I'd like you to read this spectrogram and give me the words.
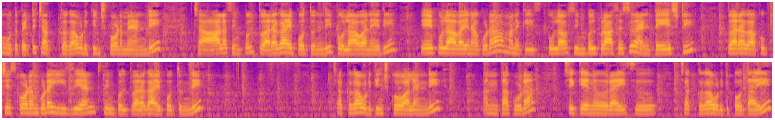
మూత పెట్టి చక్కగా ఉడికించుకోవడమే అండి. చాలా సింపుల్ త్వరగా అయిపోతుంది పులావ్ అనేది. ఏ పులావ్ అయినా కూడా మనకి pulao simple process and tasty. త్వరగా కుక్ చేసుకోవడం కూడా ఈజీ అండ్ సింపుల్ త్వరగా అయిపోతుంది. చక్కగా ఉడికించుకోవాలండి. అంతా కూడా చికెన్ రైస్ చక్కగా ఉడికిపోతాయి.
